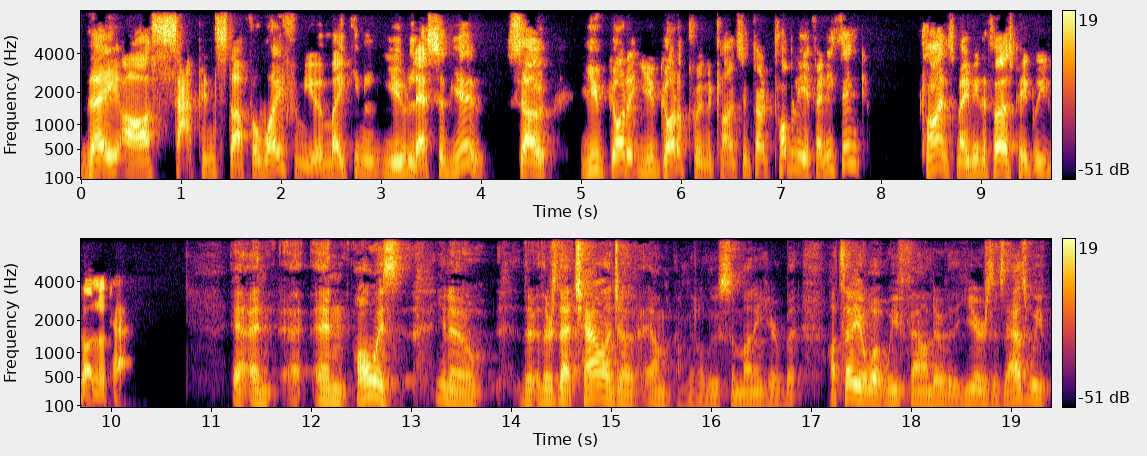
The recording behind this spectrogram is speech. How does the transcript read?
they are sapping stuff away from you and making you less of you. So you've got to you've got to prune the clients. In fact, probably if anything, clients may be the first people you've got to look at. Yeah, and and always, you know, there, there's that challenge of I'm, I'm going to lose some money here, but I'll tell you what we've found over the years is as we've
